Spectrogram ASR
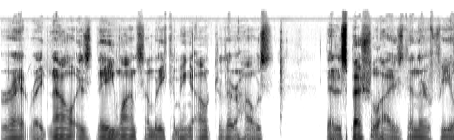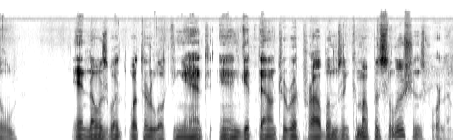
are at right now is they want somebody coming out to their house that is specialized in their field and knows what, what they're looking at and get down to root problems and come up with solutions for them.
